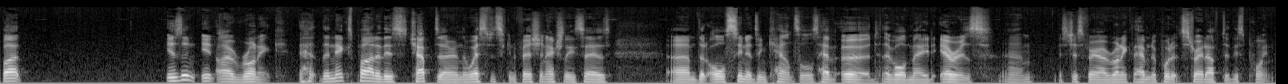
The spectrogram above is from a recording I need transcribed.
but isn't it ironic? the next part of this chapter in the Westminster Confession actually says um, that all synods and councils have erred. They've all made errors. Um, it's just very ironic they happen to put it straight after this point.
